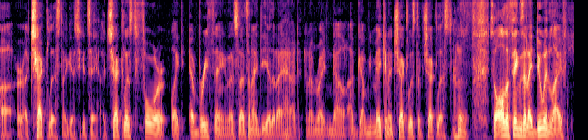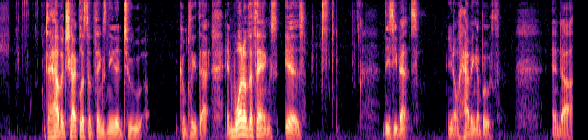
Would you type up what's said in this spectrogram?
uh, or a checklist, I guess you could say, a checklist for like everything. That's that's an idea that I had, and I'm writing down. I'm, I'm making a checklist of checklists. so all the things that I do in life, to have a checklist of things needed to complete that. And one of the things is these events, you know, having a booth, and uh,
